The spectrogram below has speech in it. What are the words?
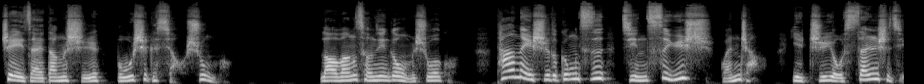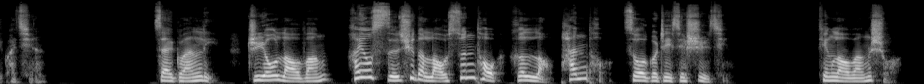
这在当时不是个小数目。老王曾经跟我们说过，他那时的工资仅次于史馆长，也只有三十几块钱。在馆里，只有老王，还有死去的老孙头和老潘头做过这些事情。听老王说，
